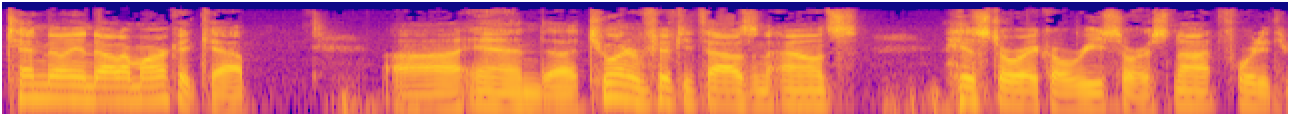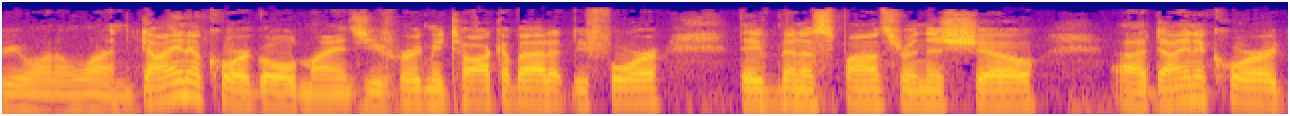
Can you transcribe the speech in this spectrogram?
$10 million market cap and 250,000 ounce historical resource, not 43101. Dynacor Gold Mines, you've heard me talk about it before. They've been a sponsor in this show. Uh, Dynacor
